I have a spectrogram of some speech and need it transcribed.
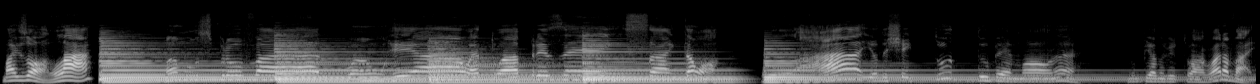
Mas ó, lá, vamos provar o real é tua presença. Então, ó, Lá, e eu deixei tudo bemol, né? No piano virtual, agora vai.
